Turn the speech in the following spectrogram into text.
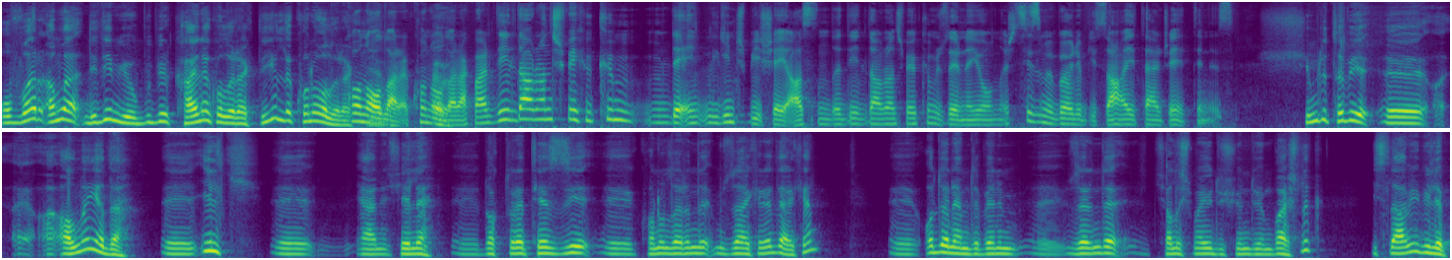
O var ama dediğim gibi bu bir kaynak olarak değil de konu olarak. Konu yani. olarak, konu evet. olarak var. Dil, davranış ve hüküm de ilginç bir şey aslında. Dil, davranış ve hüküm üzerine yoğunlaş. Siz mi böyle bir sahayı tercih ettiniz? Şimdi tabii e, Almanya'da e, ilk e, yani şeyle e, doktora tezi e, konularını müzakere ederken e, o dönemde benim e, üzerinde çalışmayı düşündüğüm başlık İslami bilim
